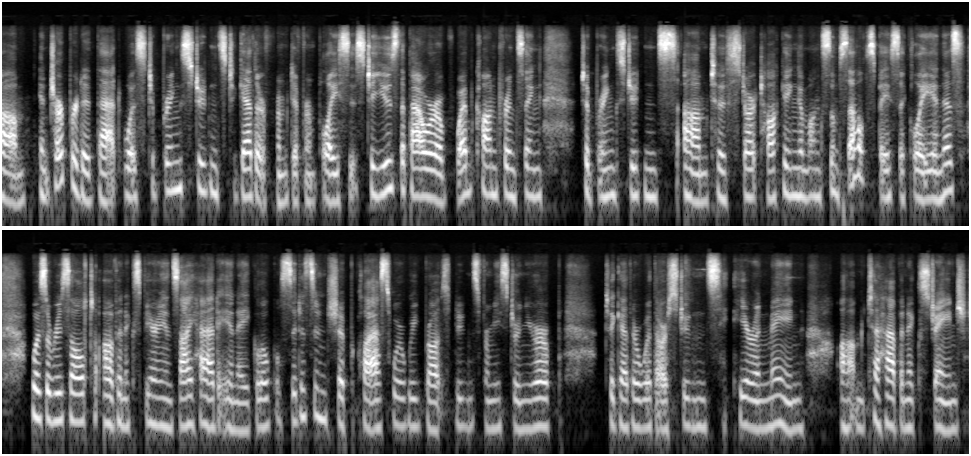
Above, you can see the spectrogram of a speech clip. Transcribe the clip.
um, interpreted that was to bring students together from different places, to use the power of web conferencing to bring students um, to start talking amongst themselves, basically. And this was a result of an experience I had in a global citizenship class where we brought students from Eastern Europe together with our students here in Maine um, to have an exchange.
